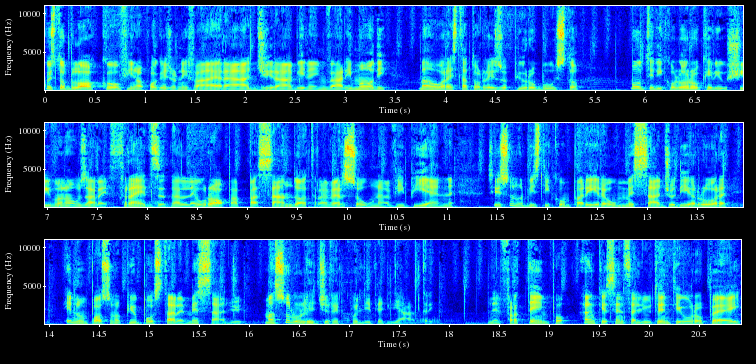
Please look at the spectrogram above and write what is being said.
questo blocco fino a pochi giorni fa era aggirabile in vari modi, ma ora è stato reso più robusto. Molti di coloro che riuscivano a usare threads dall'Europa passando attraverso una VPN si sono visti comparire un messaggio di errore e non possono più postare messaggi, ma solo leggere quelli degli altri. Nel frattempo, anche senza gli utenti europei,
